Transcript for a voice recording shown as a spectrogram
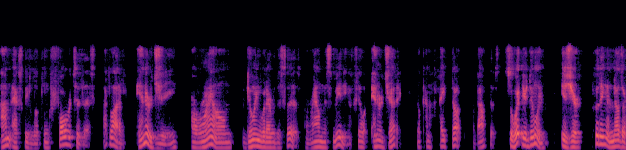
I'm actually looking forward to this. I have a lot of energy around doing whatever this is, around this meeting. I feel energetic. I feel kind of hyped up about this. So, what you're doing is you're putting another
